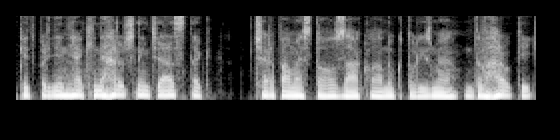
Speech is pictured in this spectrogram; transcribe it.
keď príde nejaký náročný čas, tak čerpáme z toho základu, ktorý sme dva roky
